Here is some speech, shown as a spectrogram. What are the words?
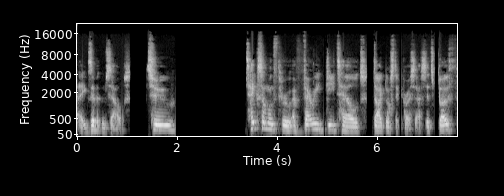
exhibit themselves to take someone through a very detailed diagnostic process. It's both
